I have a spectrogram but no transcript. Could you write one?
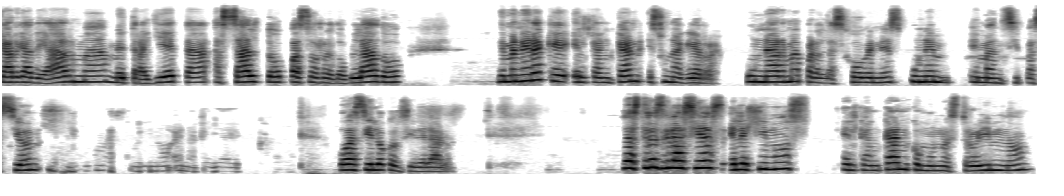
carga de arma, metralleta, asalto, paso redoblado, de manera que el Cancan es una guerra, un arma para las jóvenes, una em, emancipación del masculino en aquella época. O así lo consideraron. Las tres gracias elegimos el cancán como nuestro himno,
